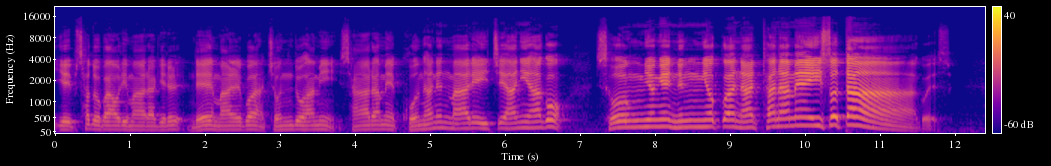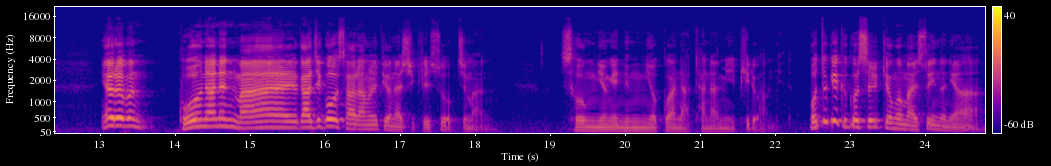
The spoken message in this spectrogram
예, 사도 바울이 말하기를 내 말과 전도함이 사람의 권하는 말에 있지 아니하고 성령의 능력과 나타남에 있었다고 했어요. 여러분 권하는 말 가지고 사람을 변화시킬 수 없지만 성령의 능력과 나타남이 필요합니다. 어떻게 그것을 경험할 수 있느냐?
